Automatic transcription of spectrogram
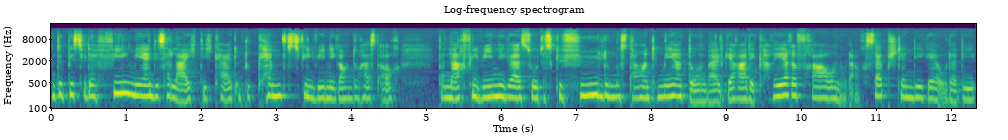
und du bist wieder viel mehr in dieser Leichtigkeit und du kämpfst viel weniger und du hast auch danach viel weniger so das Gefühl, du musst dauernd mehr tun, weil gerade Karrierefrauen oder auch Selbstständige oder die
